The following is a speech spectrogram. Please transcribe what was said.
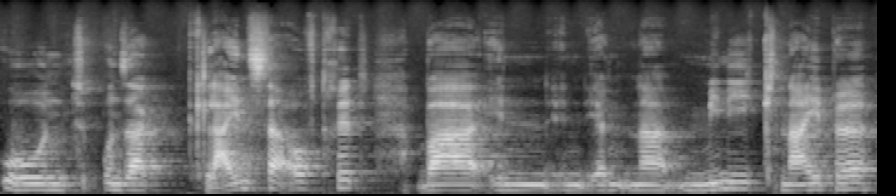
und unser kleinster Auftritt war in, in irgendeiner Mini-Kneipe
